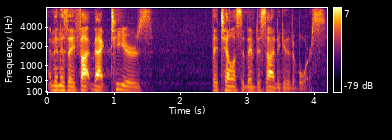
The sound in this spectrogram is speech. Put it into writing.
And then as they fight back tears, they tell us that they've decided to get a divorce.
